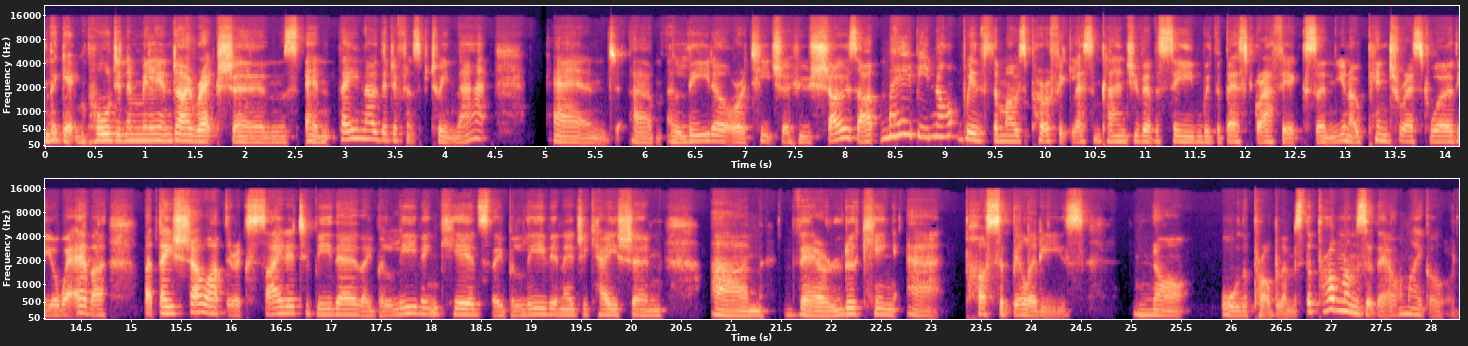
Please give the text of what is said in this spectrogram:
they're getting pulled in a million directions and they know the difference between that and um, a leader or a teacher who shows up maybe not with the most perfect lesson plans you've ever seen with the best graphics and you know pinterest worthy or whatever but they show up they're excited to be there they believe in kids they believe in education um, they're looking at possibilities not all the problems. The problems are there. Oh my god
